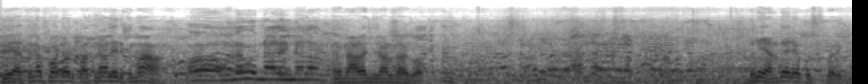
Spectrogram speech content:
இது எத்தனை போட்டோ ஒரு பத்து நாள் இருக்குமா? ஒரு நாலஞ்சு நாள் ஆகும். நாலஞ்சு நாள் தான் ஆகும். இதில் எந்த ஏரியா பிடிச்சி பாருங்க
